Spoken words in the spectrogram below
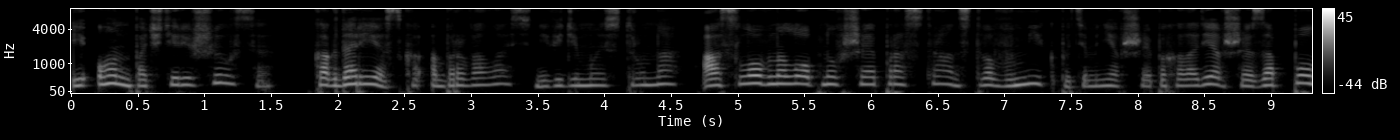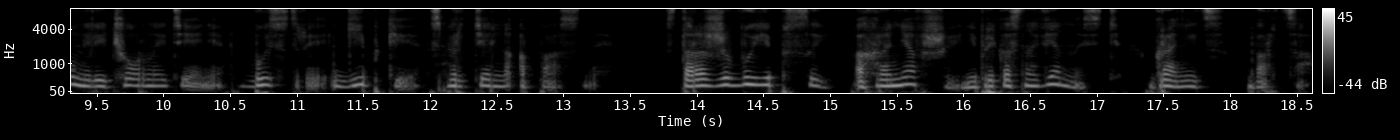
И он почти решился, когда резко оборвалась невидимая струна, а словно лопнувшее пространство, вмиг потемневшее, похолодевшее, заполнили черные тени, быстрые, гибкие, смертельно опасные. Сторожевые псы, охранявшие неприкосновенность границ дворца.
